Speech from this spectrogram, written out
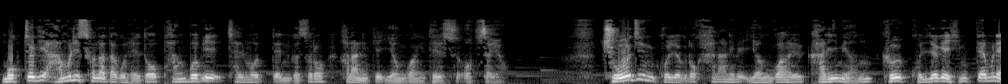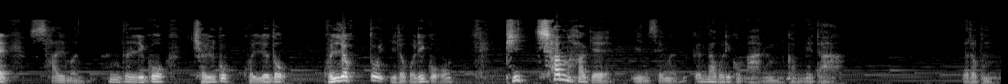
목적이 아무리 선하다고 해도 방법이 잘못된 것으로 하나님께 영광이 될 수 없어요. 주어진 권력으로 하나님의 영광을 가리면 그 권력의 힘 때문에 삶은 흔들리고 결국 권력도, 권력도 잃어버리고 비참하게 인생은 끝나버리고 마는 겁니다. 여러분,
